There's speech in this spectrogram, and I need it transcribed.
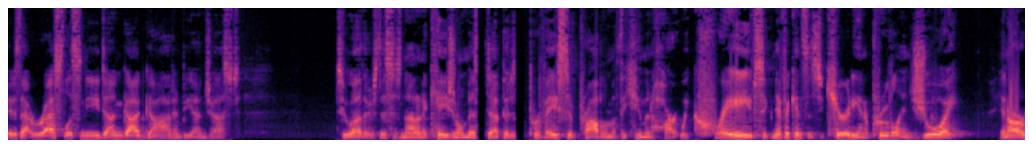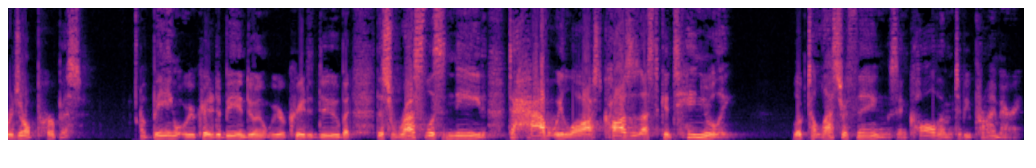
It is that restless need to ungod God and be unjust to others. This is not an occasional misstep. It is a pervasive problem of the human heart. We crave significance and security and approval and joy in our original purpose of being what we were created to be and doing what we were created to do. But this restless need to have what we lost causes us to continually look to lesser things and call them to be primary.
